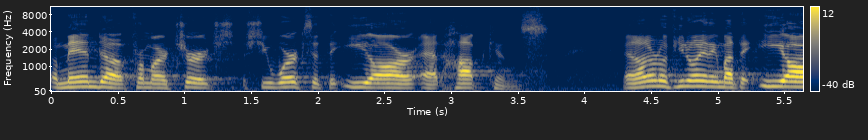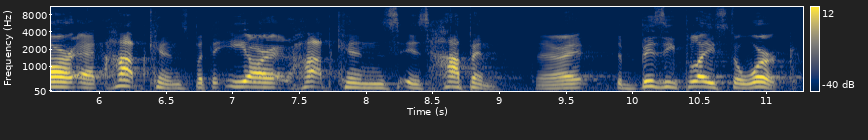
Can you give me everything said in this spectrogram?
Amanda from our church, she works at the ER at Hopkins. And I don't know if you know anything about the ER at Hopkins, but the ER at Hopkins is hopping, all right? It's a busy place to work.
